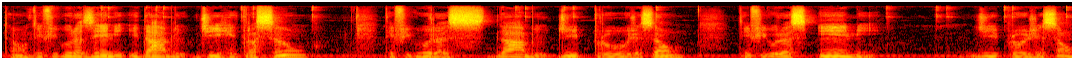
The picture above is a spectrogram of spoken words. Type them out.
Então, tem figuras M e W de retração, tem figuras W de projeção, tem figuras M de projeção.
